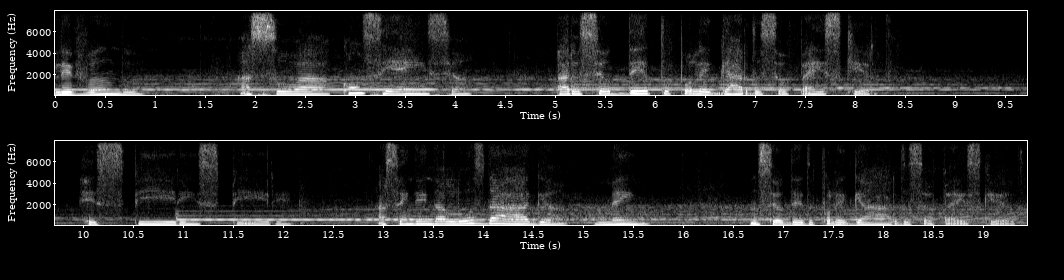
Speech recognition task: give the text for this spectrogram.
levando a sua consciência para o seu dedo polegar do seu pé esquerdo. Respire, inspire, acendendo a luz da águia, Men, no seu dedo polegar do seu pé esquerdo.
